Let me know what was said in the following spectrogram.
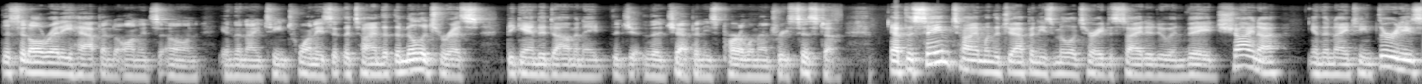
This had already happened on its own in the 1920s, at the time that the militarists began to dominate the, the Japanese parliamentary system. At the same time, when the Japanese military decided to invade China, in the 1930s,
